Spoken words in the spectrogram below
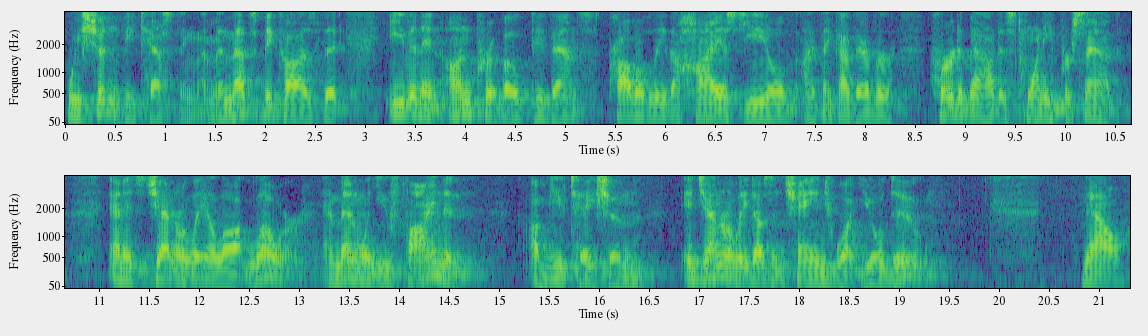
we shouldn't be testing them. And that's because that even in unprovoked events, probably the highest yield I think I've ever heard about is 20%, and it's generally a lot lower. And then when you find an, a mutation, it generally doesn't change what you'll do. Now,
